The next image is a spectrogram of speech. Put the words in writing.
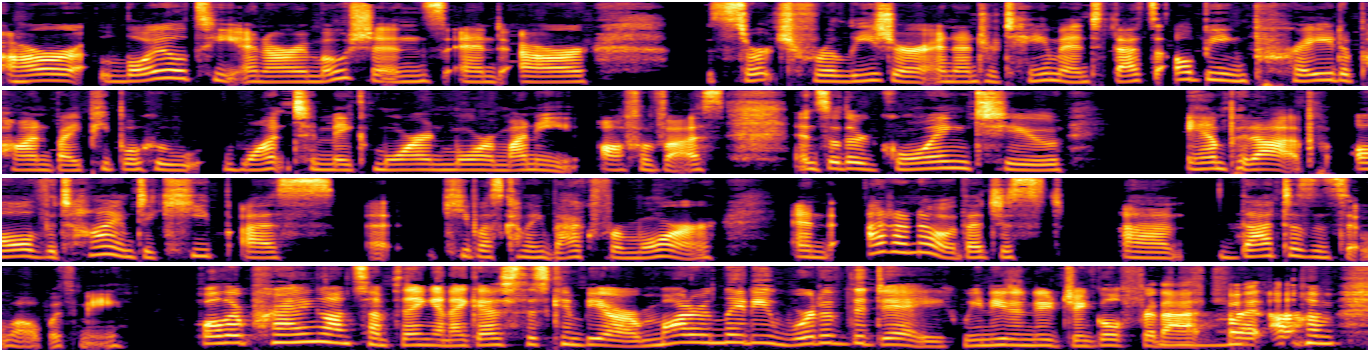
our loyalty and our emotions and our search for leisure and entertainment, that's all being preyed upon by people who want to make more and more money off of us. And so they're going to amp it up all the time to keep us uh, keep us coming back for more. And I don't know, that just uh, that doesn't sit well with me. Well, they're preying on something, and I guess this can be our modern lady word of the day. We need a new jingle for that. Mm-hmm. But um,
